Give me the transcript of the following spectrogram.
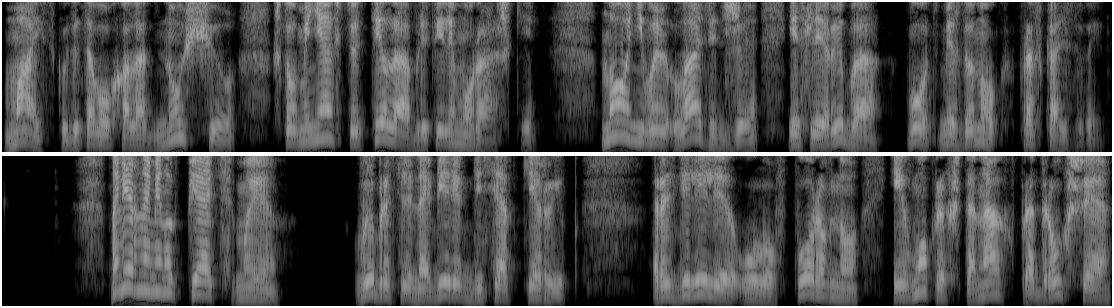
Майскую, до того холоднущую, что у меня все тело облепили мурашки. Но не вылазить же, если рыба вот между ног проскальзывает. Наверное, минут пять мы выбросили на берег десятки рыб — разделили улов поровну и в мокрых штанах, продрогшие,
